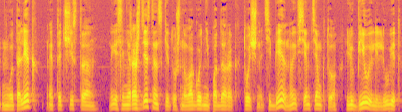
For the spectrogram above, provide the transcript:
Вот Олег – это чисто ну, если не рождественский, то уж новогодний подарок точно тебе, ну и всем тем, кто любил или любит,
